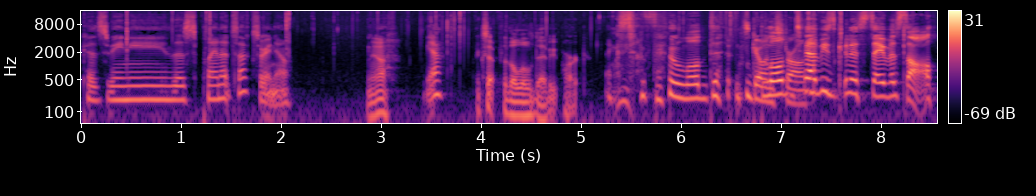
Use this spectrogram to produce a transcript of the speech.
because we need this planet sucks right now. Yeah, Yeah. except for the little Debbie Park. Except for the little, De- going little strong. Debbie's gonna save us all.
